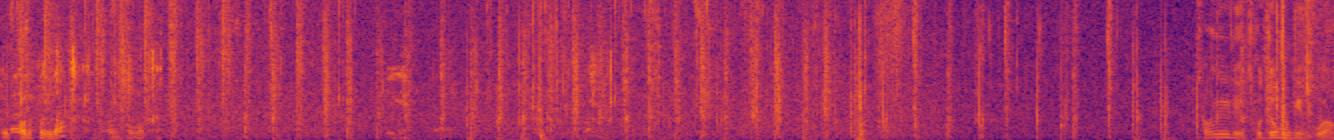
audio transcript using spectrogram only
이거 바로 뜬다? 안 뜬다 성일이 보조무기 뭐야?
